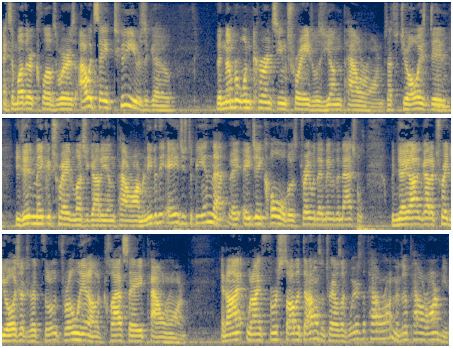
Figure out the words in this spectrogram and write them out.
and some other clubs. Whereas I would say two years ago, the number one currency in trades was young power arms. That's what you always did. Mm-hmm. You didn't make a trade unless you got a young power arm. And even the A's used to be in that. AJ Cole, those trade with they made with the Nationals. When you got, got a trade, you always had to throw, throw in a Class A power arm. And I, when I first saw the Donaldson trade, I was like, "Where's the power arm? There's no power arm here."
